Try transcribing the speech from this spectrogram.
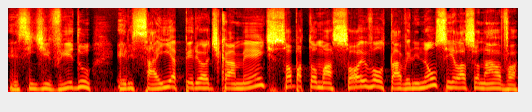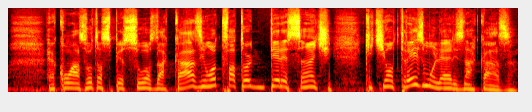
Esse indivíduo, ele saía periodicamente só para tomar sol e voltava. Ele não se relacionava é, com as outras pessoas da casa. E um outro fator interessante, que tinham três mulheres na casa.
